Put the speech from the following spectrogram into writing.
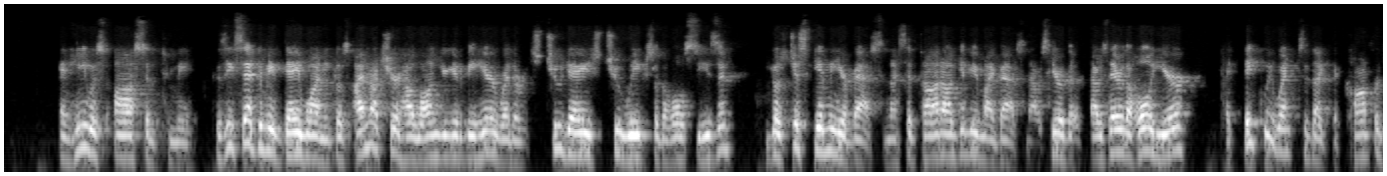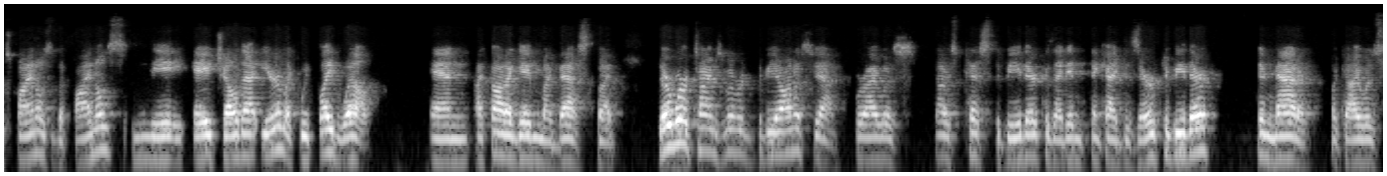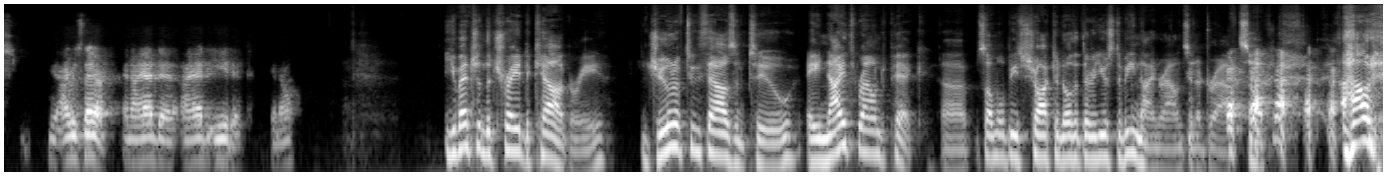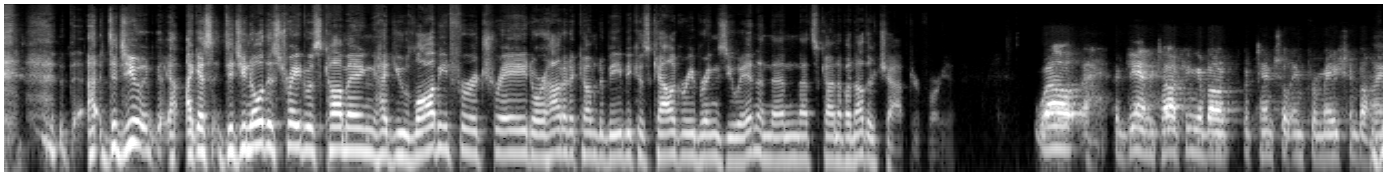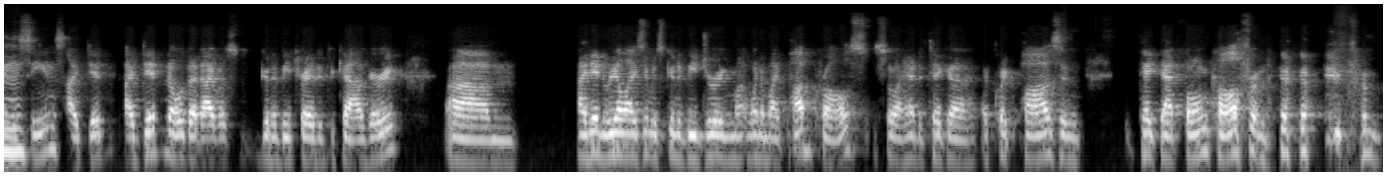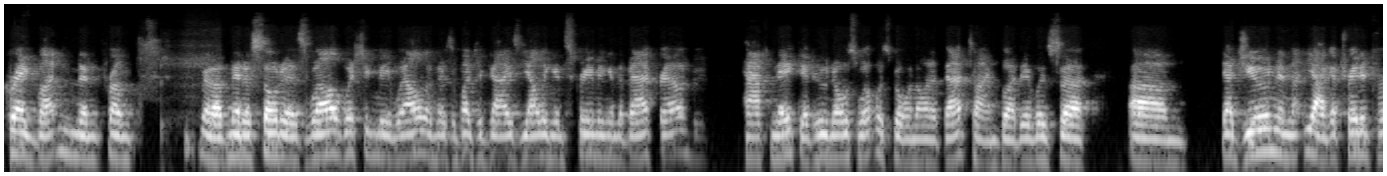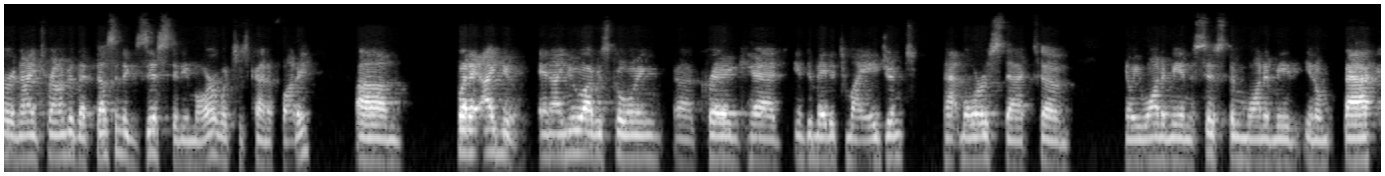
and he was awesome to me because he said to me day one, he goes, "I'm not sure how long you're going to be here, whether it's two days, two weeks, or the whole season." He goes, just give me your best. And I said, Todd, I'll give you my best. And I was here, the, I was there the whole year. I think we went to like the conference finals of the finals in the AHL that year. Like we played well. And I thought I gave my best. But there were times, remember, to be honest, yeah, where I was I was pissed to be there because I didn't think I deserved to be there. Didn't matter. Like I was I was there and I had to I had to eat it, you know. You mentioned the trade to Calgary. June of 2002, a ninth round pick. Uh, some will be shocked to know that there used to be nine rounds in a draft. So, how did you? I guess did you know this trade was coming? Had you lobbied for a trade, or how did it come to be? Because Calgary brings you in, and then that's kind of another chapter for you. Well, again, talking about potential information behind mm-hmm. the scenes, I did I did know that I was going to be traded to Calgary. Um, I didn't realize it was going to be during my, one of my pub crawls, so I had to take a, a quick pause and take that phone call from from Craig Button and from uh, Minnesota as well, wishing me well. And there's a bunch of guys yelling and screaming in the background, half naked. Who knows what was going on at that time? But it was uh, um, yeah June, and yeah, I got traded for a ninth rounder that doesn't exist anymore, which is kind of funny. Um, but I, knew, and I knew I was going. Uh, Craig had intimated to my agent, Pat Morris, that um, you know he wanted me in the system, wanted me, you know, back.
